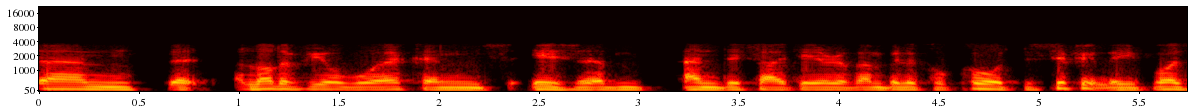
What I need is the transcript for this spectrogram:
um, that a lot of your work and is um, and this idea of umbilical cord specifically was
